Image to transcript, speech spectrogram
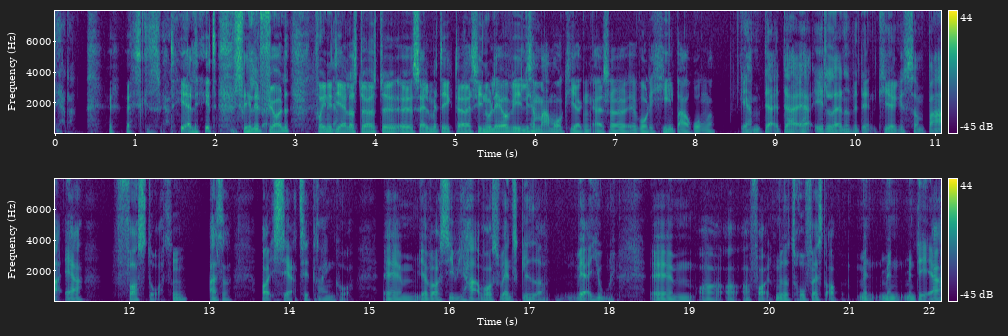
Det er der. Det er skidesvært. det er lidt, det er lidt fjollet for en af de ja. allerstørste øh, salmedigtere at sige, nu laver vi ligesom Marmorkirken, altså øh, hvor det hele bare runger. Jamen, der, der er et eller andet ved den kirke, som bare er for stort. Mm. Altså, og især til drengekor. Øhm, jeg vil også sige, at vi har vores vanskeligheder hver jul, øhm, og, og, og folk møder trofast op, men, men, men det, er,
